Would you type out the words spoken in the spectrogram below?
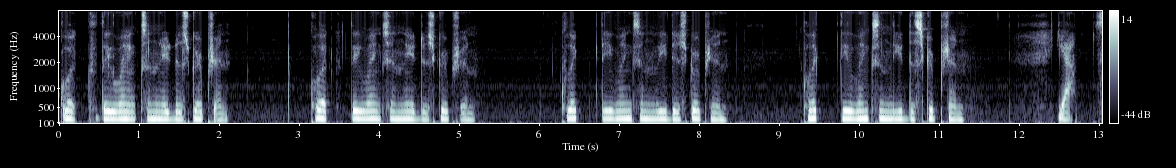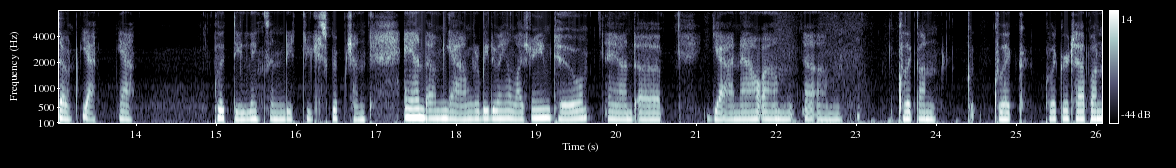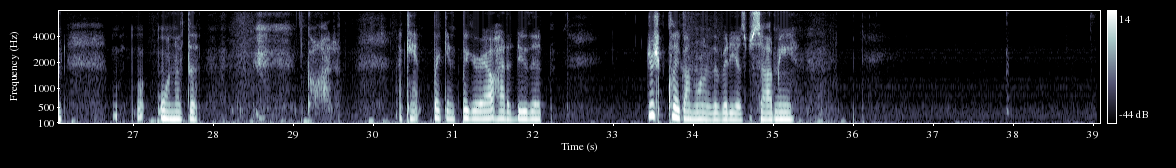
click the links in the description. Click the links in the description. Click the links in the description. Click the links in the description. Yeah, so yeah, yeah. Click the links in the description. And um yeah, I'm gonna be doing a live stream too. And uh yeah, now um uh, um click on cl- click click or tap on one of the I can't freaking figure out how to do that. Just click on one of the videos beside me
